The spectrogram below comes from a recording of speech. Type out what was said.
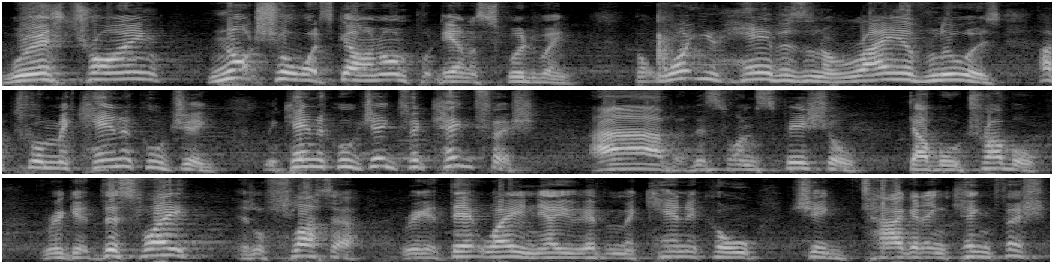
Worth trying. Not sure what's going on, put down a squid wing. But what you have is an array of lures up to a mechanical jig. Mechanical jig for kingfish. Ah, but this one's special. Double trouble. Rig it this way, it'll flutter. Rig it that way, now you have a mechanical jig targeting kingfish.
